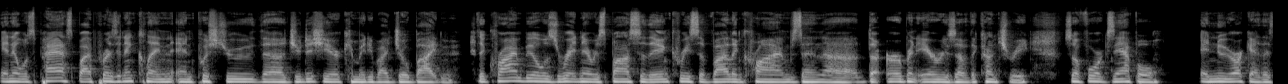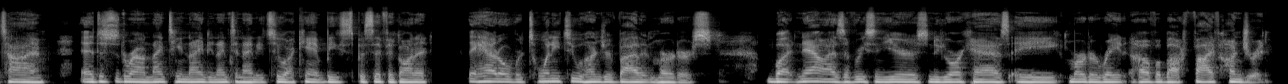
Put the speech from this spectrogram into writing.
And it was passed by President Clinton and pushed through the Judiciary Committee by Joe Biden. The crime bill was written in response to the increase of violent crimes in uh, the urban areas of the country. So, for example, in New York at the time, and this is around 1990, 1992, I can't be specific on it, they had over 2,200 violent murders. But now, as of recent years, New York has a murder rate of about 500.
